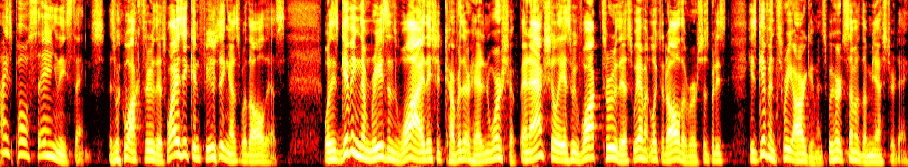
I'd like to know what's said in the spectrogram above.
Why is Paul saying these things as we walk through this? Why is he confusing us with all this? Well, he's giving them reasons why they should cover their head in worship. And actually, as we've walked through this, we haven't looked at all the verses, but he's, he's given three arguments. We heard some of them yesterday.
